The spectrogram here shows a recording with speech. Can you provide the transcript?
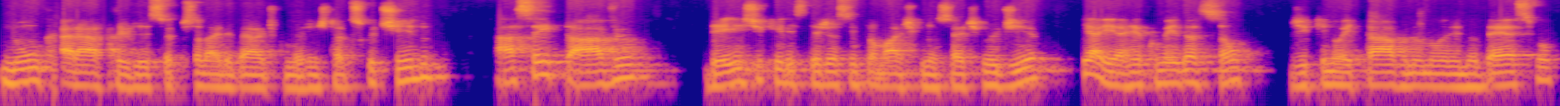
num caráter de excepcionalidade, como a gente está discutindo, aceitável, desde que ele esteja sintomático no sétimo dia, e aí a recomendação de que no oitavo, no nono e no décimo,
